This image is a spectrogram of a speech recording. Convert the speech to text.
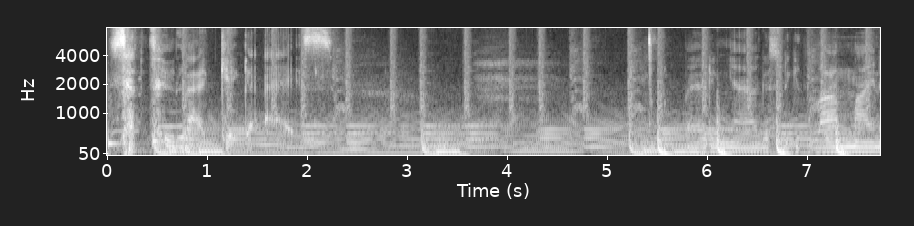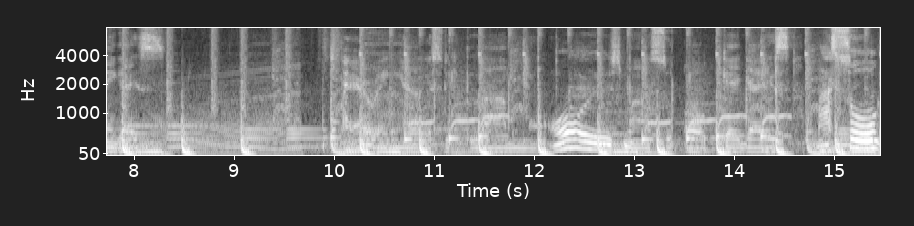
Satu lagi guys. Lama ini guys. Pairingnya agak sedikit lama. Oh, masuk. Oke guys, masuk.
